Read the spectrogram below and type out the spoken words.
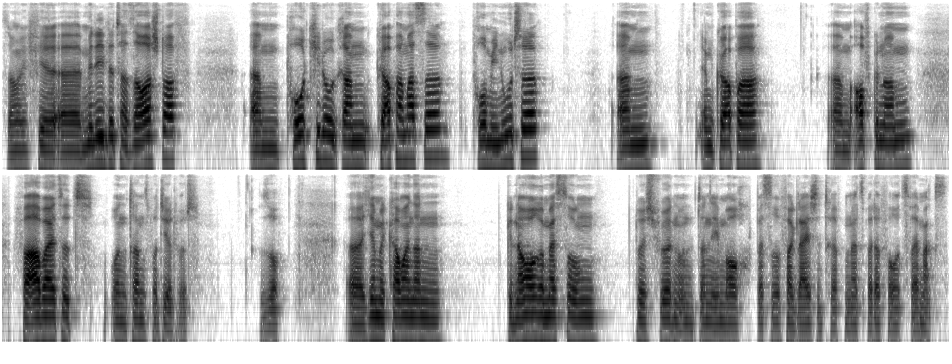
sondern wie viel äh, Milliliter Sauerstoff ähm, pro Kilogramm Körpermasse pro Minute ähm, im Körper ähm, aufgenommen, verarbeitet und transportiert wird. So. Äh, hiermit kann man dann genauere Messungen durchführen und dann eben auch bessere Vergleiche treffen als bei der VO2 Max.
